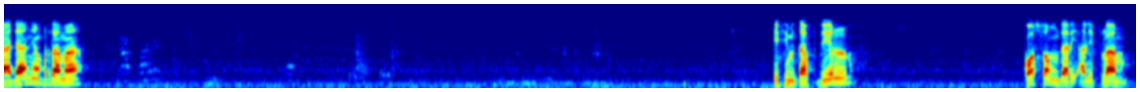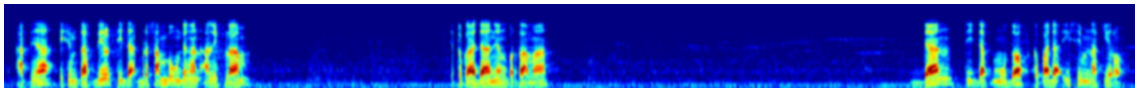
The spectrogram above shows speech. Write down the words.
Keadaan yang pertama Isim tafdil kosong dari alif lam. Artinya isim tafdil tidak bersambung dengan alif lam. Itu keadaan yang pertama. Dan tidak mudof kepada isim nakiroh.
